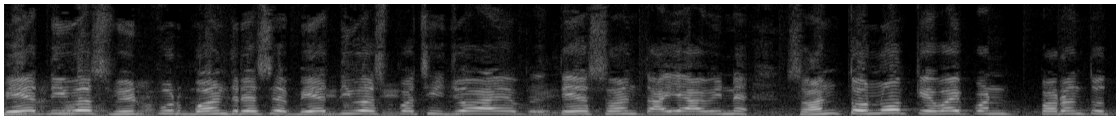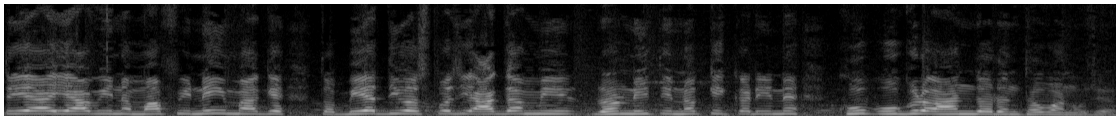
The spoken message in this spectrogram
બે દિવસ વીરપુર બંધ રહેશે. બે દિવસ પછી જો આ તે સંત આઈ આવીને સંત તો ન કહેવાય પણ પરંતુ તે આઈ આવીને માફી નહીં માગે તો બે દિવસ પછી આગામી રણનીતિ નક્કી કરીને ખૂબ ઉગ્ર આંદોલન થવાનું છે.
